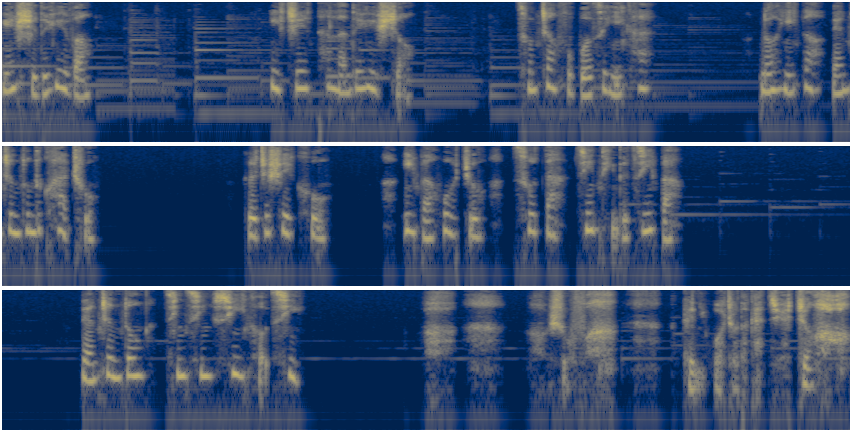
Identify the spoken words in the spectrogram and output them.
原始的欲望。一只贪婪的玉手，从丈夫脖子移开，挪移到梁正东的胯处，隔着睡裤，一把握住粗大坚挺的鸡巴。梁正东轻轻吁一口气。舒服，跟你握住的感觉真好。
